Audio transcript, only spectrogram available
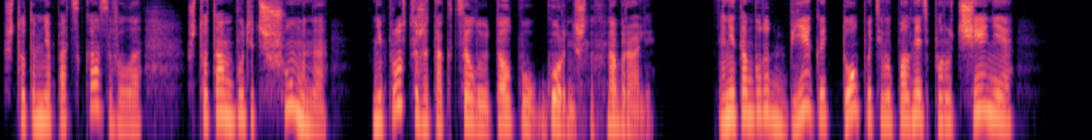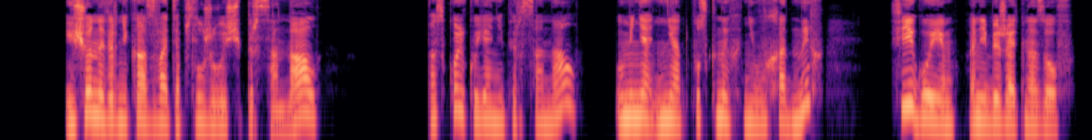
Что-то мне подсказывало, что там будет шумно, не просто же так целую толпу горничных набрали. Они там будут бегать, топать и выполнять поручения. Еще наверняка звать обслуживающий персонал. Поскольку я не персонал, у меня ни отпускных, ни выходных, фигу им, а не бежать на зов.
